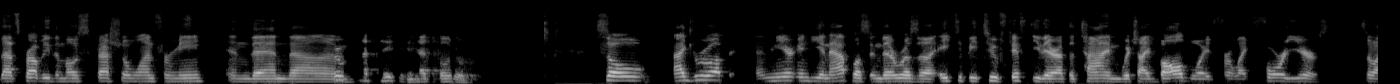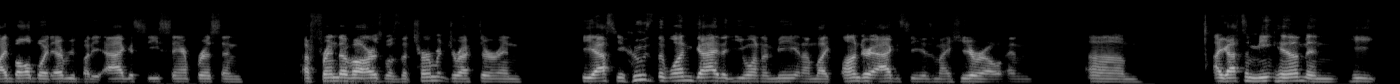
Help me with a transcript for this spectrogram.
That's probably the most special one for me. And then, um, that photo? so I grew up near Indianapolis, and there was a ATP 250 there at the time, which I ball boyed for like four years. So I ball boyed everybody, Agassi, Sampras, and a friend of ours was the tournament director, and he asked me, "Who's the one guy that you want to meet?" And I'm like, "Andre Agassi is my hero." And um, I got to meet him, and he,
